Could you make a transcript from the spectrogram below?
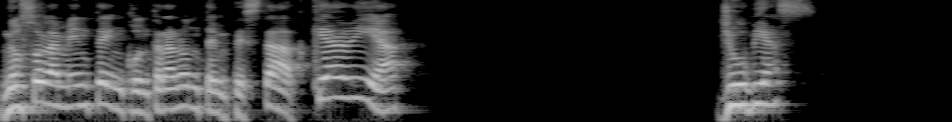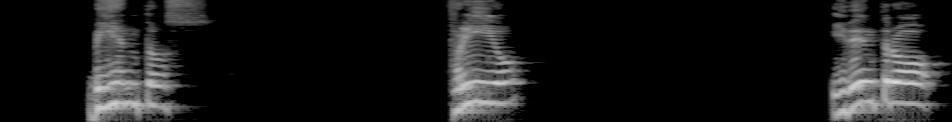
No solamente encontraron tempestad, ¿qué había? Lluvias, vientos, frío, y dentro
